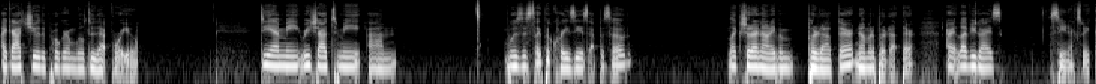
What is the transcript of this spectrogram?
I got you. The program will do that for you. DM me, reach out to me. Um, was this like the craziest episode? Like, should I not even put it out there? No, I'm going to put it out there. All right. Love you guys. See you next week.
